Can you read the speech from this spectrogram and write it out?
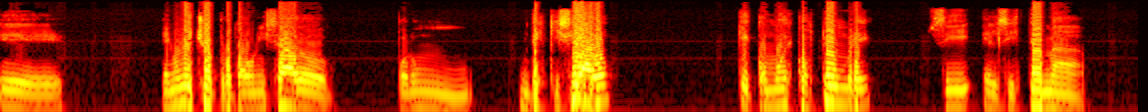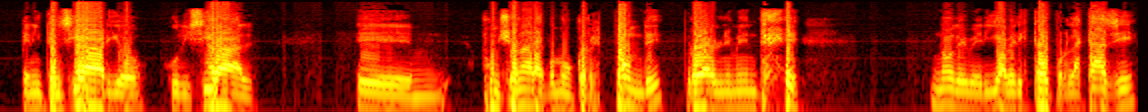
eh, en un hecho protagonizado por un desquiciado que como es costumbre, si el sistema penitenciario, judicial, eh, funcionara como corresponde, probablemente no debería haber estado por la calle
